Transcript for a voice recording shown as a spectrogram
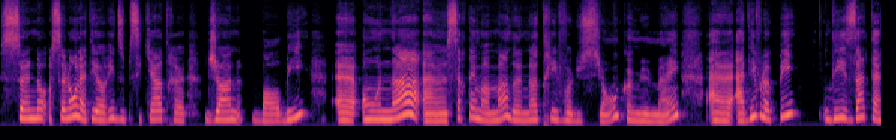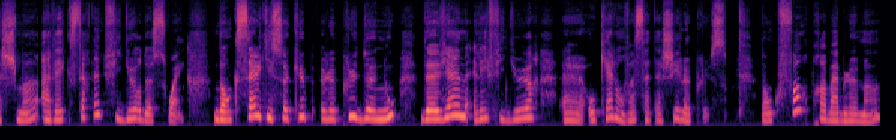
selon la théorie du psychiatre John Bowlby, euh, on a à un certain moment de notre évolution comme humain euh, à développer des attachements avec certaines figures de soins. Donc, celles qui s'occupent le plus de nous deviennent les figures euh, auxquelles on va s'attacher le plus. Donc, fort probablement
